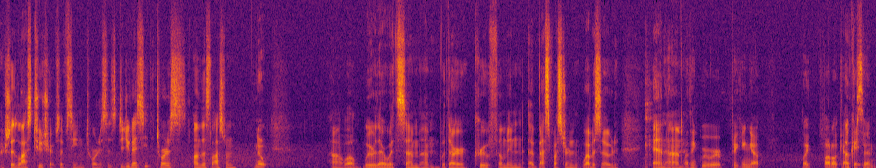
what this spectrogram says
actually, the last two trips I've seen tortoises. Did you guys see the tortoise on this last one? Nope. Oh well, we were there with some um, with our crew filming a Best Western webisode, and um, I think we were picking up like bottle caps Okay. and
